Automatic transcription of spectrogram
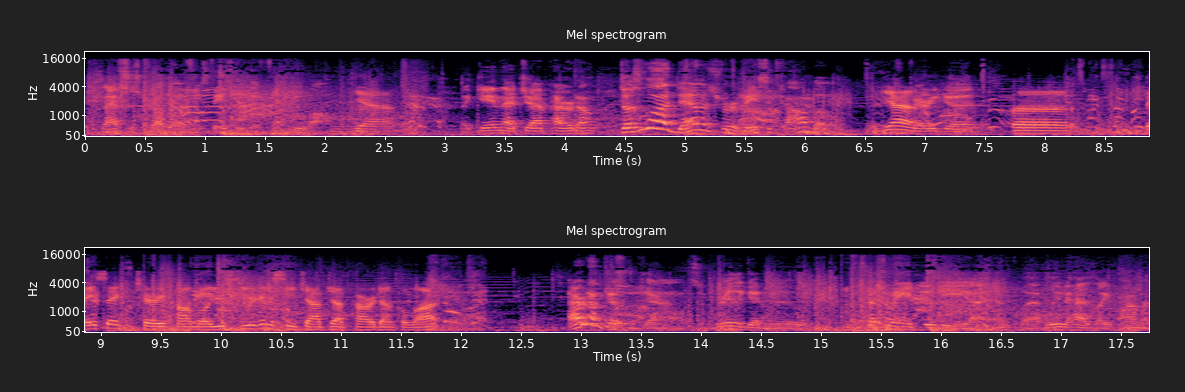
'cause That's just trouble if he stays with it for too long. Yeah. Like getting that jab power dunk does a lot of damage for a basic combo. Yeah. Very good. Uh, basic Terry combo. You, you're going to see jab jab power dunk a lot. Power dunk just in general, it's a really good move. Especially when you do the uh, input. I believe it has like armor.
